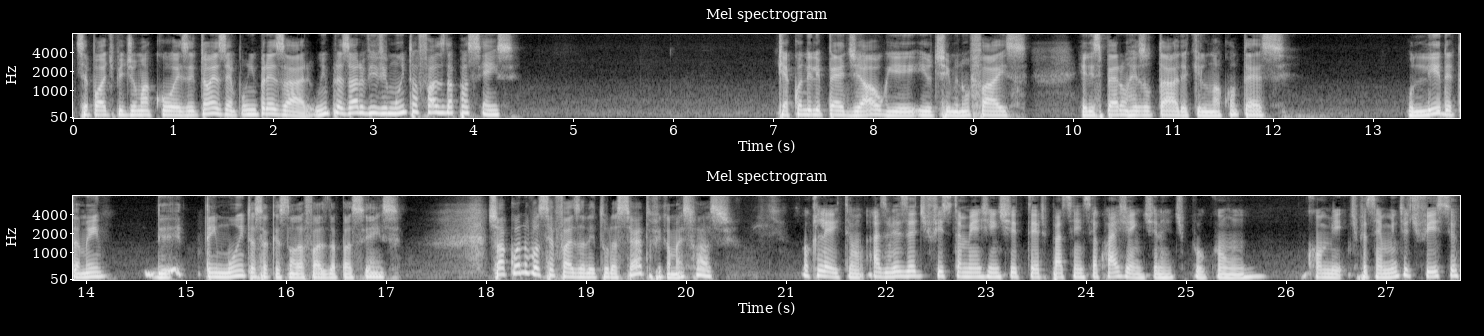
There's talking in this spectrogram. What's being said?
Você pode pedir uma coisa. Então, exemplo, um empresário. O empresário vive muito a fase da paciência. Que é quando ele pede algo e, e o time não faz. Ele espera um resultado e aquilo não acontece. O líder também de- tem muito essa questão da fase da paciência. Só quando você faz a leitura certa, fica mais fácil. Ô, Cleiton, às vezes é difícil também a gente ter paciência com a gente, né? Tipo, com. Comigo. Tipo assim, é muito difícil.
